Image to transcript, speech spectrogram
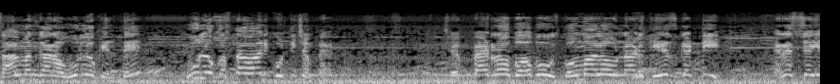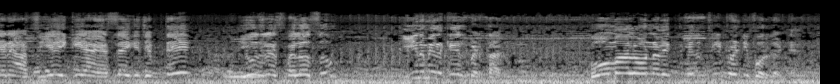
సాల్మన్ గారు ఆ ఊర్లోకి వెళ్తే ఊర్లోకి వస్తావా అని కొట్టి చంపారు. చెప్పాడు రావు బాబు కోమాలో ఉన్నాడు కేసు కట్టి అరెస్ట్ చేయని ఆ సిఐకి ఆ ఎస్ఐకి చెప్తే యూజ్లెస్ ఫెలోస్ ఈయన మీద కేసు పెడతారు. కోమాలో ఉన్న వ్యక్తి మీద త్రీ ట్వంటీ ఫోర్ కట్టారు.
